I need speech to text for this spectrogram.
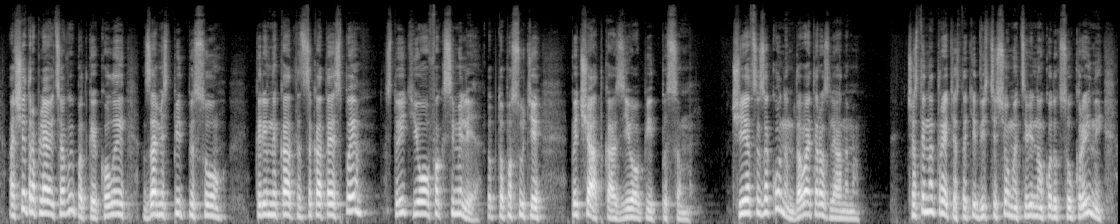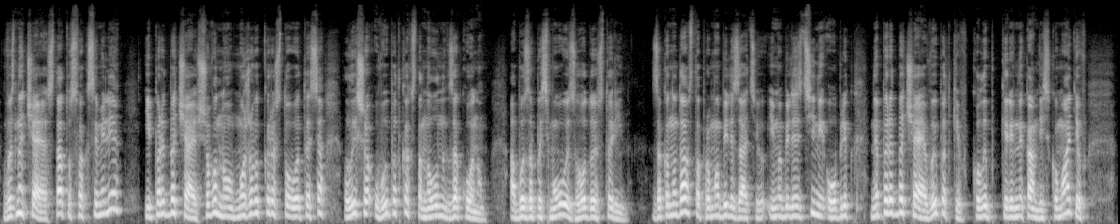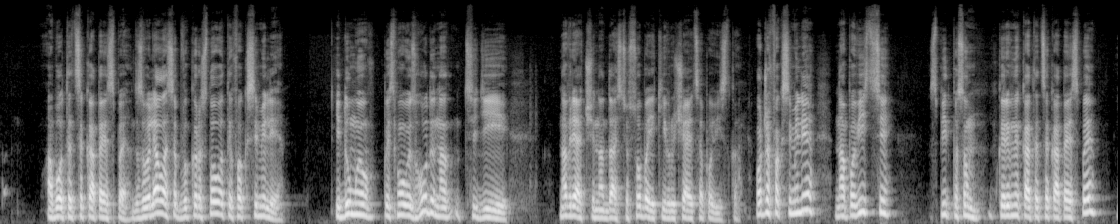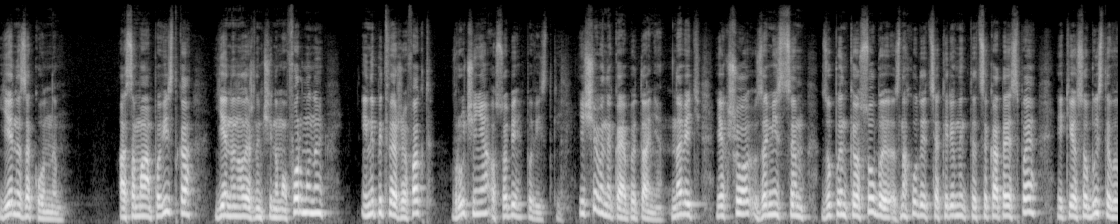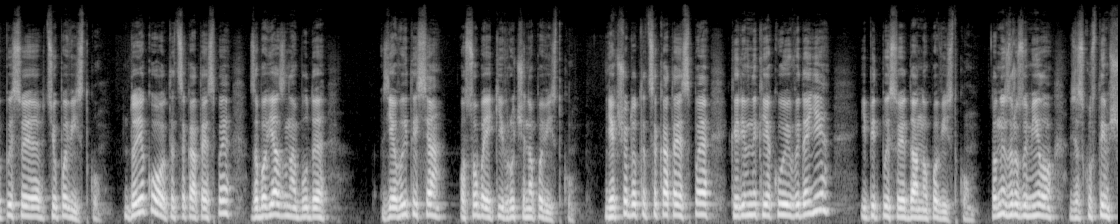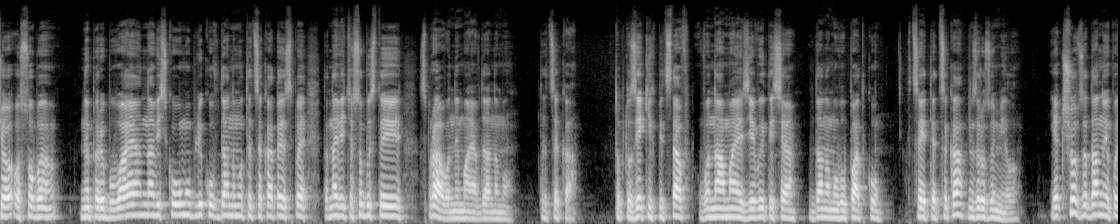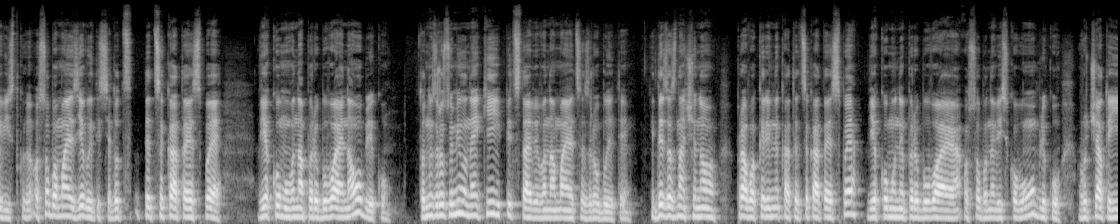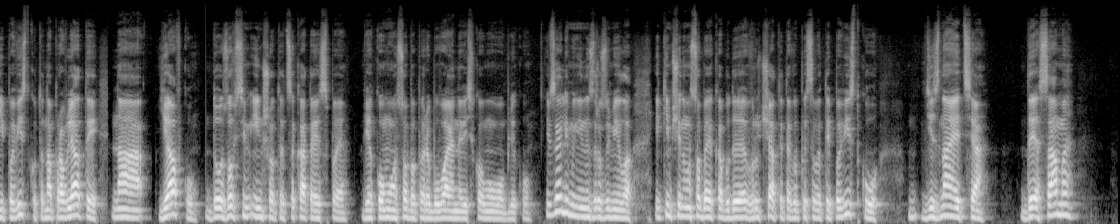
А ще трапляються випадки, коли замість підпису керівника ТЦК та СП стоїть його факсиміле, тобто, по суті, печатка з його підписом. Чи є це законним? Давайте розглянемо. Частина 3 статті 207 Цивільного кодексу України визначає статус факсиміле і передбачає, що воно може використовуватися лише у випадках, встановлених законом або за письмовою згодою сторін. Законодавство про мобілізацію і мобілізаційний облік не передбачає випадків, коли б керівникам військоматів або ТЦК та СП дозволялося б використовувати факсиміле. І думаю, письмової згоди на ці дії навряд чи надасть особа, якій вручається повістка. Отже, факсиміле на повістці з підписом керівника ТЦК та СП є незаконним, а сама повістка є неналежним чином оформленою і не підтверджує факт вручення особі повістки. І ще виникає питання: навіть якщо за місцем зупинки особи знаходиться керівник ТЦК та СП, який особисто виписує цю повістку, до якого ТЦК та СП зобов'язана буде з'явитися особа, якій вручена повістку? Якщо до ТЦК та СП керівник якої видає і підписує дану повістку, то не зрозуміло в зв'язку з тим, що особа не перебуває на військовому обліку в даному ТЦК та СП, та навіть особистої справи немає в даному ТЦК. Тобто, з яких підстав вона має з'явитися в даному випадку в цей ТЦК, незрозуміло. Якщо за даною повісткою особа має з'явитися до ТЦК та СП, в якому вона перебуває на обліку, то незрозуміло, на якій підставі вона має це зробити. І де зазначено право керівника ТЦК та СП, в якому не перебуває особа на військовому обліку, вручати їй повістку та направляти на явку до зовсім іншого ТЦК та СП, в якому особа перебуває на військовому обліку. І взагалі мені не зрозуміло, яким чином особа, яка буде вручати та виписувати повістку, дізнається, де саме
